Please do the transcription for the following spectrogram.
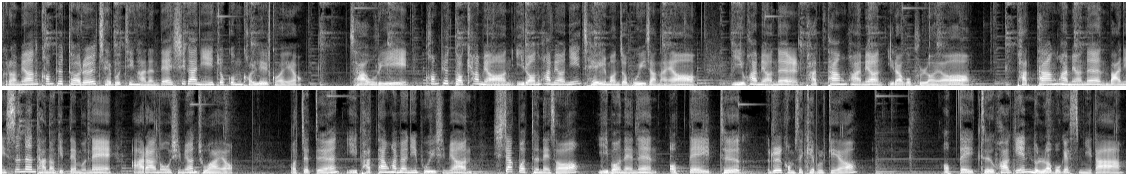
그러면 컴퓨터를 재부팅 하는데 시간이 조금 걸릴 거예요. 자, 우리 컴퓨터 켜면 이런 화면이 제일 먼저 보이잖아요. 이 화면을 바탕 화면이라고 불러요. 바탕 화면은 많이 쓰는 단어기 때문에 알아놓으시면 좋아요. 어쨌든 이 바탕 화면이 보이시면 시작 버튼에서 이번에는 업데이트를 검색해 볼게요. 업데이트 확인 눌러보겠습니다.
